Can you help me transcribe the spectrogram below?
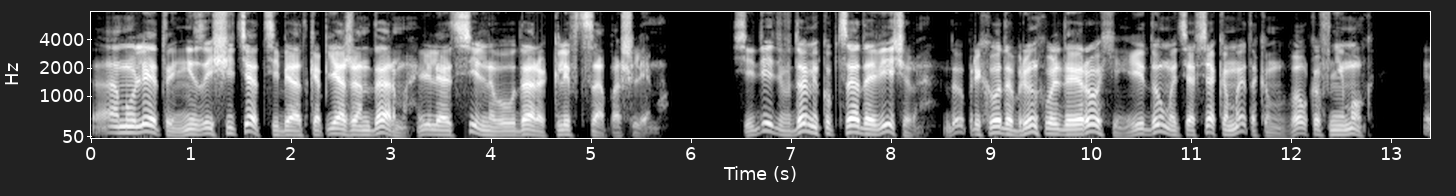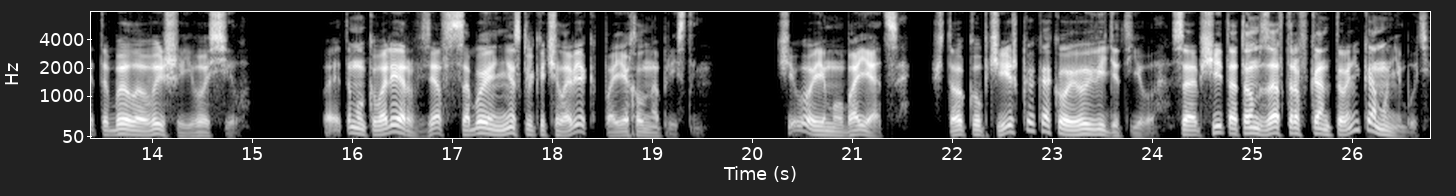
Амулеты не защитят тебя от копья жандарма или от сильного удара клевца по шлему. Сидеть в доме купца до вечера, до прихода Брюнхвальда и Рохи, и думать о всяком этаком Волков не мог. Это было выше его сил. Поэтому кавалер, взяв с собой несколько человек, поехал на пристань. Чего ему бояться? Что купчишка какой увидит его, сообщит о том завтра в кантоне кому-нибудь?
